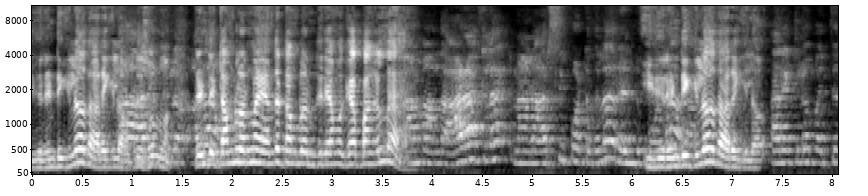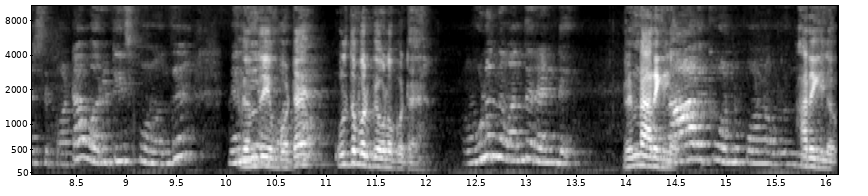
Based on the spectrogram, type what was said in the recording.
இது ரெண்டு கிலோ அது அரை கிலோ அப்படி சொல்லணும். ரெண்டு டம்ளர்னா எந்த டம்ளர்னு தெரியாமல் கேட்பாங்கல்ல? ஆமாம் அந்த ஆழாக்கில் நான் அரிசி போட்டதில் ரெண்டு இது ரெண்டு கிலோ அது அரை கிலோ? அரை கிலோ பச்சரிசி போட்டால் ஒரு டீஸ்பூன் வந்து வெந்தயம் போட்டேன். உளுத்தம்பருப்பு எவ்வளோ போட்டேன் உளுந்து வந்து ரெண்டு. ரெண்டு அரை கிலோ. நாலுக்கு ஒன்று போடணும் அரை கிலோ.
